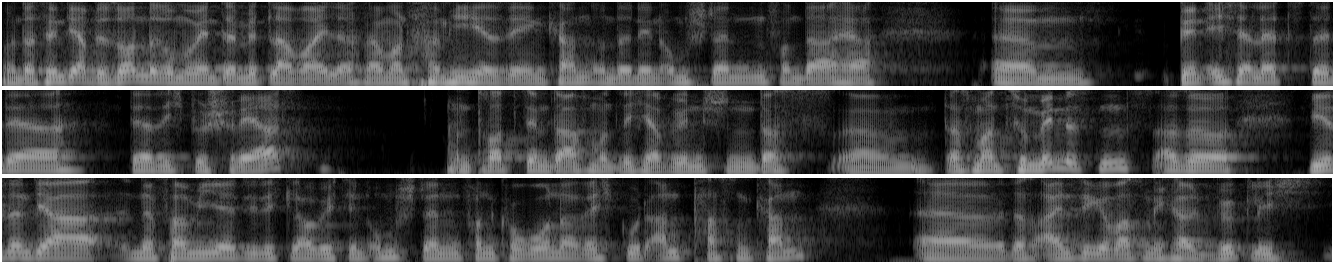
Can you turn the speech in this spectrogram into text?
und das sind ja besondere Momente mittlerweile, wenn man Familie sehen kann unter den Umständen. Von daher ähm, bin ich der Letzte, der, der sich beschwert. Und trotzdem darf man sich ja wünschen, dass, ähm, dass man zumindestens, also wir sind ja eine Familie, die sich, glaube ich, den Umständen von Corona recht gut anpassen kann. Äh, das Einzige, was mich halt wirklich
